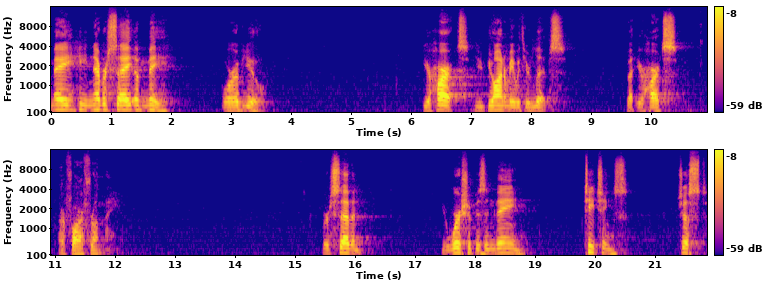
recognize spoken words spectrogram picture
May He never say of me or of you, Your hearts, you, you honor me with your lips, but your hearts are far from me. Verse 7 Your worship is in vain, teachings just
